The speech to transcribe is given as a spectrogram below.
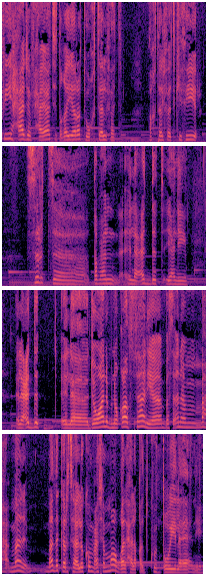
في حاجة في حياتي تغيرت واختلفت اختلفت كثير. صرت طبعا إلى عدة يعني إلى عدة إلى جوانب نقاط ثانية بس أنا ما ما ما ذكرتها لكم عشان ما أبغى الحلقة تكون طويلة يعني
